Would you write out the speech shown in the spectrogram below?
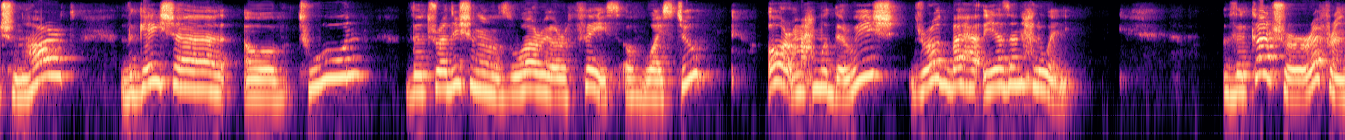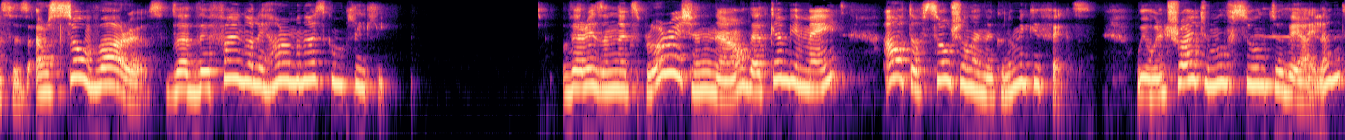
Schoenhardt, the geisha of Toon, the traditional warrior face of Wise or Mahmoud Darwish, drawn by Yazan Halwani. The cultural references are so various that they finally harmonize completely. There is an exploration now that can be made out of social and economic effects. We will try to move soon to the island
